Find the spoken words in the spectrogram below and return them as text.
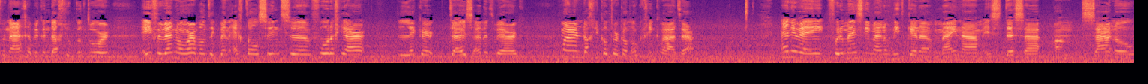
Vandaag heb ik een dagje op kantoor. Even wennen hoor, want ik ben echt al sinds uh, vorig jaar lekker thuis aan het werk. Maar een dagje kantoor kan ook geen kwaad, hè? Anyway, voor de mensen die mij nog niet kennen, mijn naam is Tessa Ansano.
